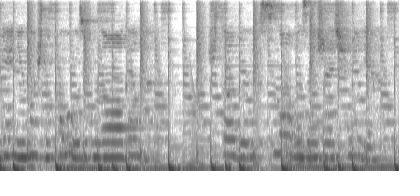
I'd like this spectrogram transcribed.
Мне не нужно будет много вас, чтобы снова зажечь меня.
